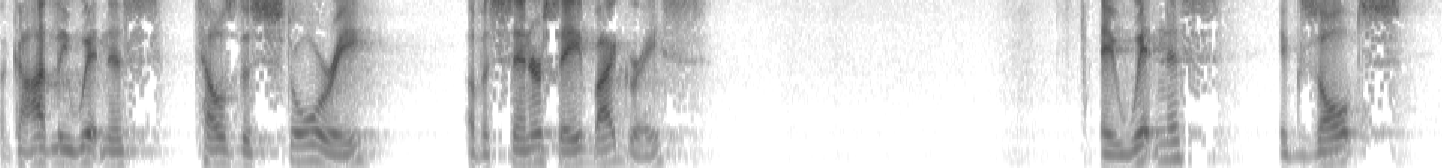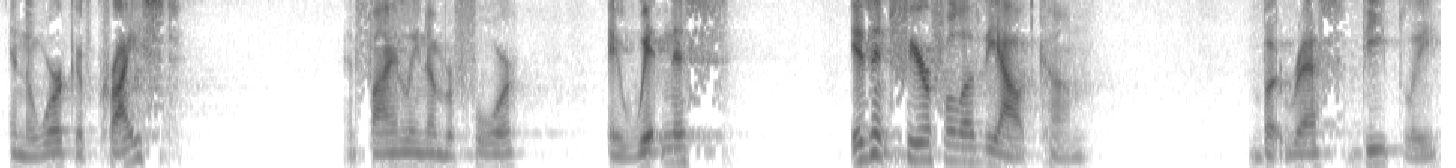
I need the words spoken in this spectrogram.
A godly witness tells the story of a sinner saved by grace. A witness exalts in the work of Christ. And finally, number four, a witness isn't fearful of the outcome, but rests deeply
